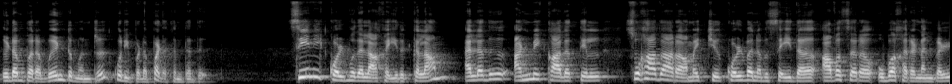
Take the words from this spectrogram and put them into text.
இடம்பெற வேண்டும் என்று குறிப்பிடப்படுகின்றது. சீனி கொள்முதலாக இருக்கலாம் அல்லது அண்மை காலத்தில் சுகாதார அமைச்சு கொள்வனவு செய்த அவசர உபகரணங்கள்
